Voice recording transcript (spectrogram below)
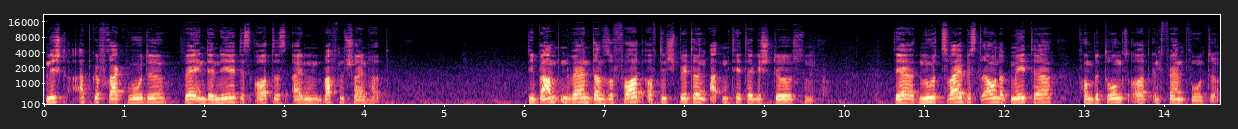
nicht abgefragt wurde, wer in der Nähe des Ortes einen Waffenschein hat. Die Beamten werden dann sofort auf den späteren Attentäter gestoßen, der nur 200 bis 300 Meter vom Bedrohungsort entfernt wohnte.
